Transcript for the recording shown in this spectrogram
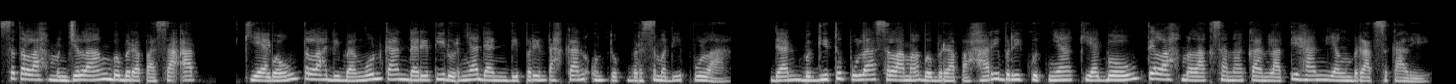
setelah menjelang beberapa saat, Kiebong telah dibangunkan dari tidurnya dan diperintahkan untuk bersemedi pula. Dan begitu pula selama beberapa hari berikutnya Kiebo telah melaksanakan latihan yang berat sekali.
